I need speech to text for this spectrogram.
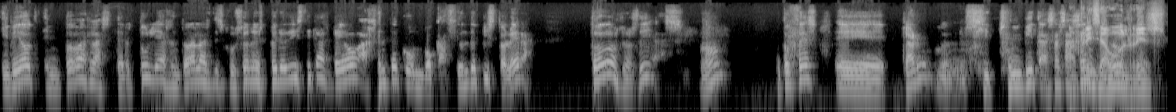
y veo en todas las tertulias, en todas las discusiones periodísticas, veo a gente con vocación de pistolera todos los días, ¿no? Entonces, eh, claro, si tú invitas a esa Patricia gente... Bullrich,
